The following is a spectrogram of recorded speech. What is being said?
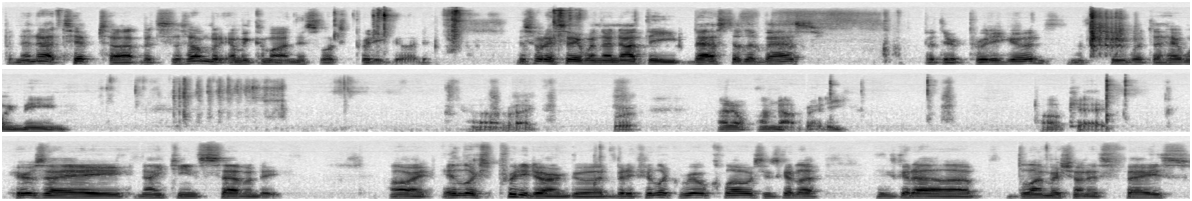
But they're not tip top. But somebody. I mean, come on. This looks pretty good. This is what I say when they're not the best of the best, but they're pretty good. Let's see what the hell we mean. All right. I don't. I'm not ready. Okay. Here's a 1970. All right, it looks pretty darn good, but if you look real close, he's got a he's got a blemish on his face,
